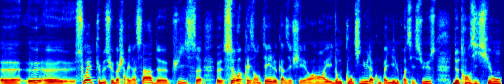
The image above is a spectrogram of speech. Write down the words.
eux souhaitent que M. Bachar el-Assad puisse se représenter le cas échéant et donc continue d'accompagner le processus de transition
